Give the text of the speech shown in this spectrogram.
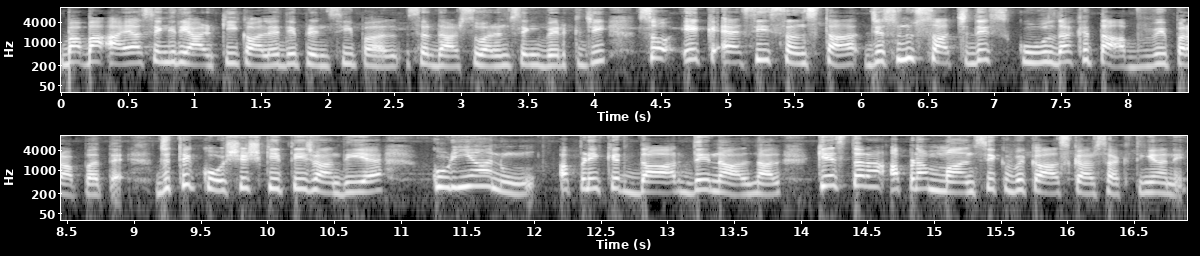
ਬਾਬਾ ਆਇਆ ਸਿੰਘ ਰਿਆੜਕੀ ਕਾਲਜ ਦੇ ਪ੍ਰਿੰਸੀਪਲ ਸਰਦਾਰ ਸਵਰਨ ਸਿੰਘ ਵਿਰਕ ਜੀ। ਸੋ ਇੱਕ ਐਸੀ ਸੰਸਥਾ ਜਿਸ ਨੂੰ ਸੱਚ ਦੇ ਸਕੂਲ ਦਾ ਖਿਤਾਬ ਵੀ ਪ੍ਰਾਪਤ ਹੈ ਜਿੱਥੇ ਕੋਸ਼ਿਸ਼ ਕੀਤੀ ਜਾਂਦੀ ਹੈ ਕੁੜੀਆਂ ਨੂੰ ਆਪਣੇ ਕਿਰਦਾਰ ਦੇ ਨਾਲ-ਨਾਲ ਕਿਸ ਤਰ੍ਹਾਂ ਆਪਣਾ ਮਾਨਸਿਕ ਵਿਕਾਸ ਕਰ ਸਕਦੀਆਂ ਨੇ?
